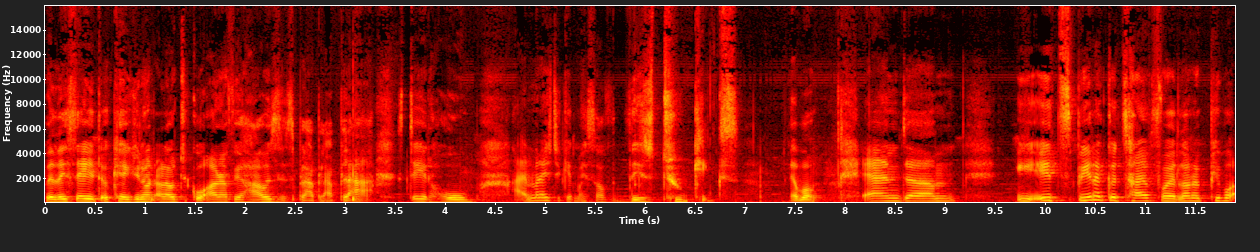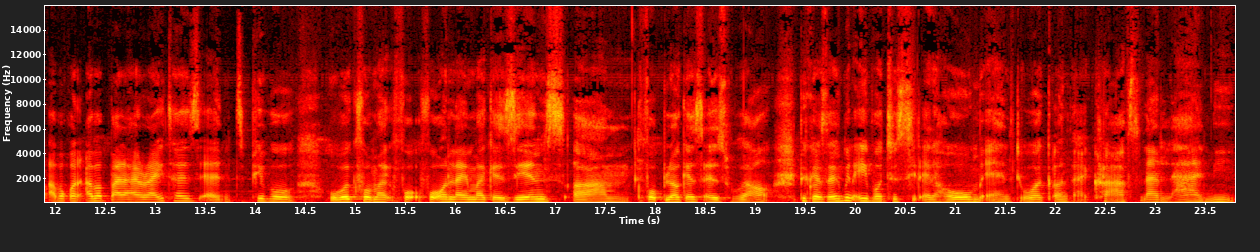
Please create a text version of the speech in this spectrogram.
where they said okay you're not allowed to go out of your houses blah blah blah stay at home. I managed to get myself these two gigs. And um, it's been a good time for a lot of people. Ababhala writers and people who work for for, for online magazines um, for bloggers as well because they've been able to sit at home and work on their crafts lalani.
